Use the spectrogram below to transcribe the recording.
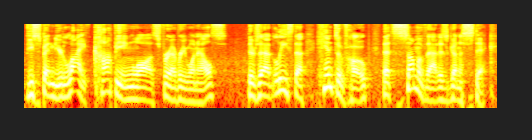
if you spend your life copying laws for everyone else, there's at least a hint of hope that some of that is going to stick.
